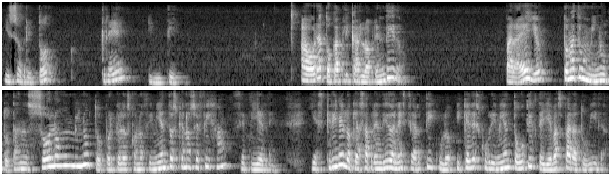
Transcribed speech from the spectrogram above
Y sobre todo, Cree en ti. Ahora toca aplicar lo aprendido. Para ello, tómate un minuto, tan solo un minuto, porque los conocimientos que no se fijan se pierden, y escribe lo que has aprendido en este artículo y qué descubrimiento útil te llevas para tu vida.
